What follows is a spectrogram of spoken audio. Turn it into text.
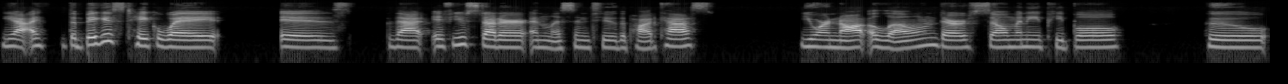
Yeah, I the biggest takeaway is that if you stutter and listen to the podcast, you are not alone. There are so many people who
